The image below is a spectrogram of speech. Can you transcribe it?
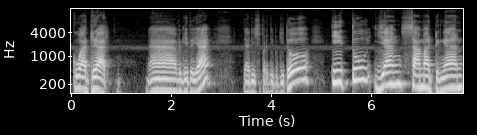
kuadrat. Nah, begitu ya. Jadi seperti begitu. Itu yang sama dengan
